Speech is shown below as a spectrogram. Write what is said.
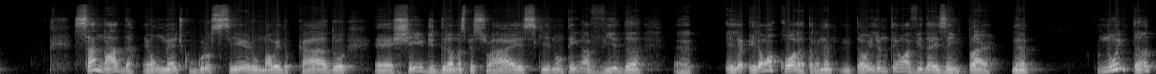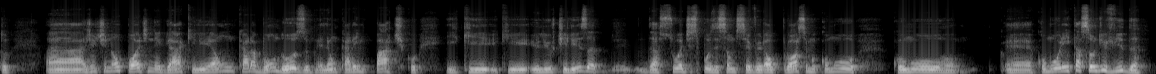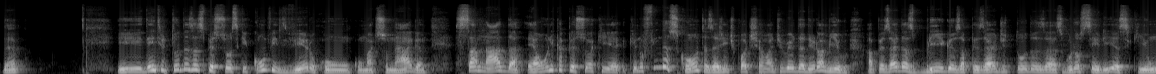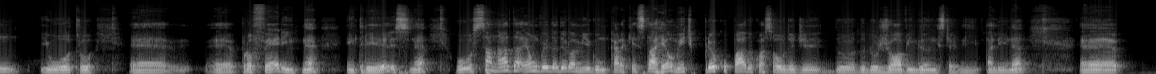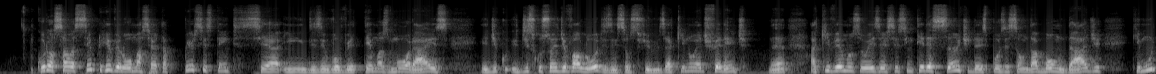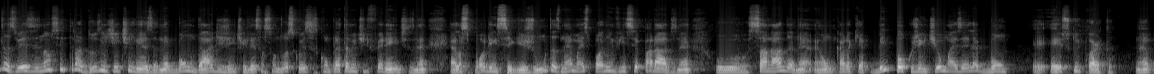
Sanada é um médico grosseiro, mal educado, é, cheio de dramas pessoais, que não tem a vida é, ele, ele é um alcoólatra, né? Então ele não tem uma vida exemplar, né? No entanto, a gente não pode negar que ele é um cara bondoso, ele é um cara empático e que, que ele utiliza da sua disposição de servir ao próximo como, como, é, como orientação de vida, né? E dentre todas as pessoas que conviveram com, com Matsunaga, Sanada é a única pessoa que, que, no fim das contas, a gente pode chamar de verdadeiro amigo. Apesar das brigas, apesar de todas as grosserias que um e o outro é, é, proferem, né? Entre eles, né? O Sanada é um verdadeiro amigo, um cara que está realmente preocupado com a saúde de, do, do, do jovem gangster ali, né? É, Kurosawa sempre revelou uma certa persistência em desenvolver temas morais e, de, e discussões de valores em seus filmes. Aqui não é diferente. Né? Aqui vemos o exercício interessante da exposição da bondade, que muitas vezes não se traduz em gentileza. Né? Bondade e gentileza são duas coisas completamente diferentes. Né? Elas podem seguir juntas, né? mas podem vir separados. Né? O Sanada né? é um cara que é bem pouco gentil, mas ele é bom. É, é isso que importa. Né?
